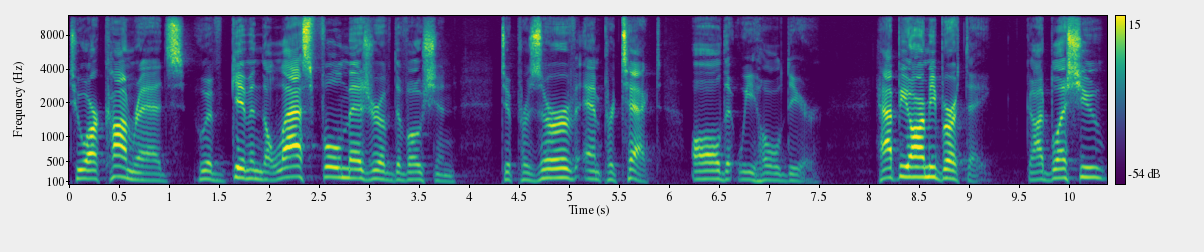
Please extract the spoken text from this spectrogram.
to our comrades who have given the last full measure of devotion to preserve and protect all that we hold dear. Happy Army birthday. God bless you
